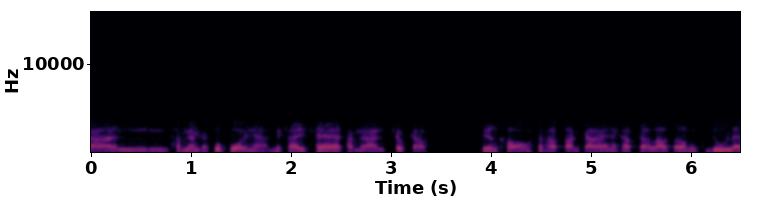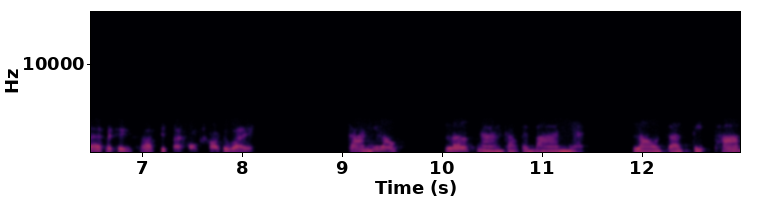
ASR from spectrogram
การทำงานกับผู้ป่วยเนี่ยไม่ใช่แค่ทำงานเกี่ยวกับเรื่องของสภาพร่างกายนะครับ แต่เราต้องดูแลไปถึงสภาพจิตใจของเขาด้วย การที่เราเลิกงานกลับไปบ้านเนี่ย เราจะติดภาพ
